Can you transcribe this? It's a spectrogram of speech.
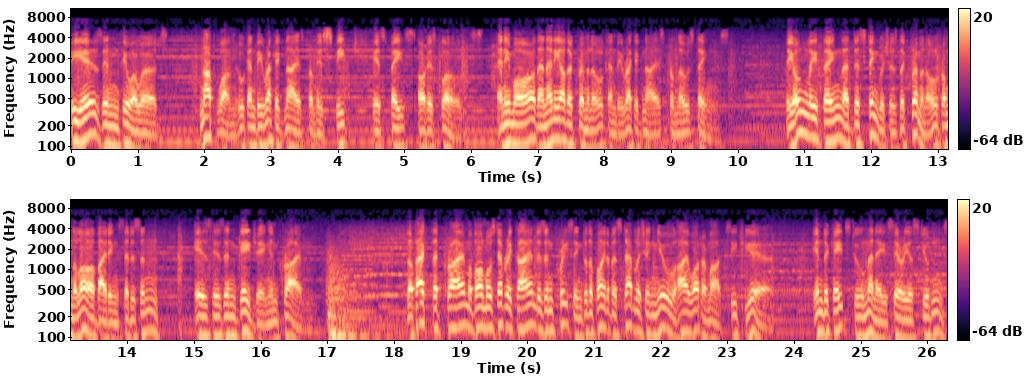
He is, in fewer words, not one who can be recognized from his speech, his face, or his clothes any more than any other criminal can be recognized from those things. The only thing that distinguishes the criminal from the law abiding citizen is his engaging in crime. The fact that crime of almost every kind is increasing to the point of establishing new high water marks each year indicates to many serious students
